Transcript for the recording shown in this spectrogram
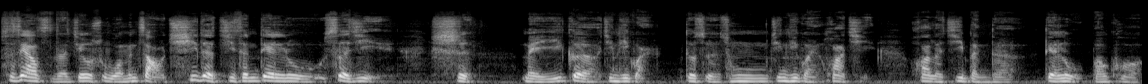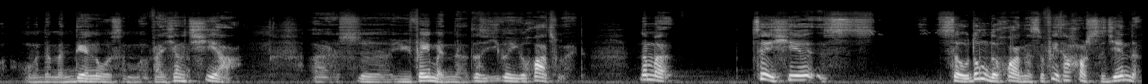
是这样子的，就是我们早期的集成电路设计是。每一个晶体管都是从晶体管画起，画了基本的电路，包括我们的门电路，什么反向器啊，呃，是宇飞门呢，都是一个一个画出来的。那么这些手动的话呢是非常耗时间的。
